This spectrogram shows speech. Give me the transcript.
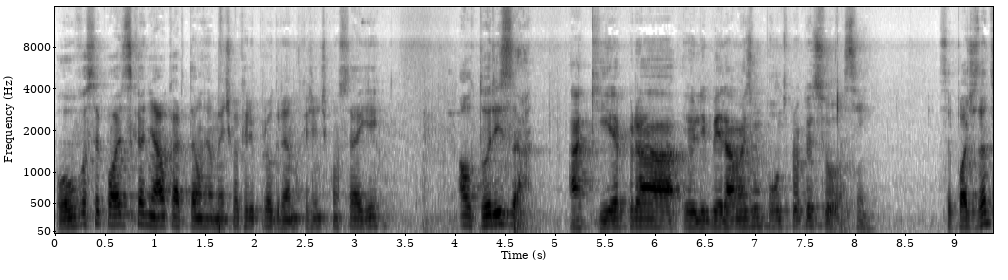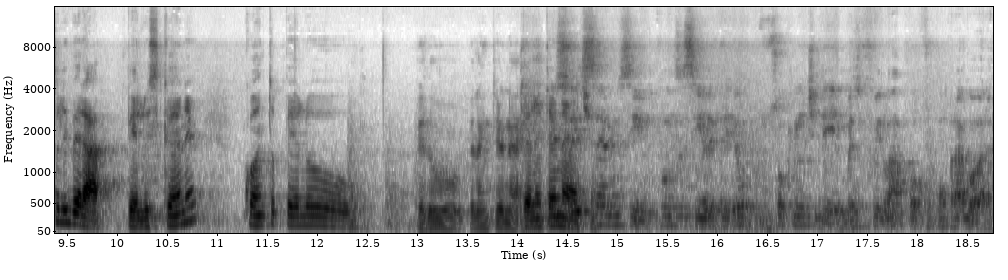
Ou você pode escanear o cartão realmente com aquele programa que a gente consegue autorizar. Aqui é pra eu liberar mais um ponto pra pessoa. Assim. Você pode tanto liberar pelo scanner quanto pelo Pelo, pela internet. pela internet. Isso serve assim, vamos dizer assim, eu, eu não sou cliente dele, mas eu fui lá, pô, vou comprar agora.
